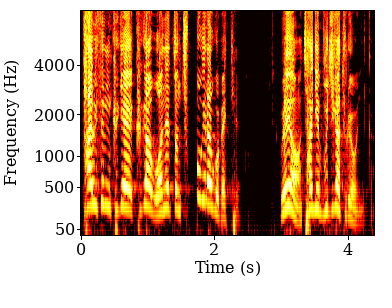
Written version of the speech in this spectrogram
다윗은 그게 그가 원했던 축복이라고 고백해요. 왜요? 자기의 무지가 두려우니까.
